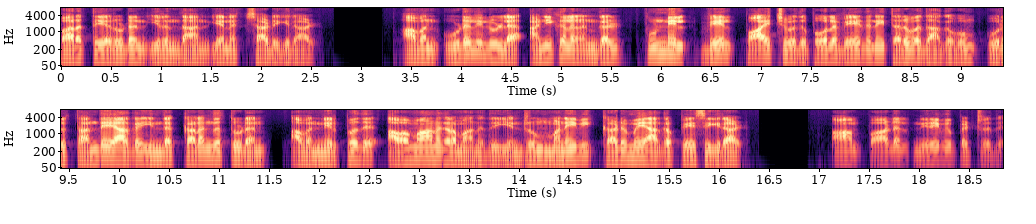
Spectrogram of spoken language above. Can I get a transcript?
பரத்தையருடன் இருந்தான் எனச் சாடுகிறாள். அவன் உடலிலுள்ள அணிகலன்கள் புண்ணில் வேல் பாய்ச்சுவது போல வேதனை தருவதாகவும் ஒரு தந்தையாக இந்த களங்கத்துடன் அவன் நிற்பது அவமானகரமானது என்றும் மனைவி கடுமையாக பேசுகிறாள். ஆம் பாடல் நிறைவு பெற்றது.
